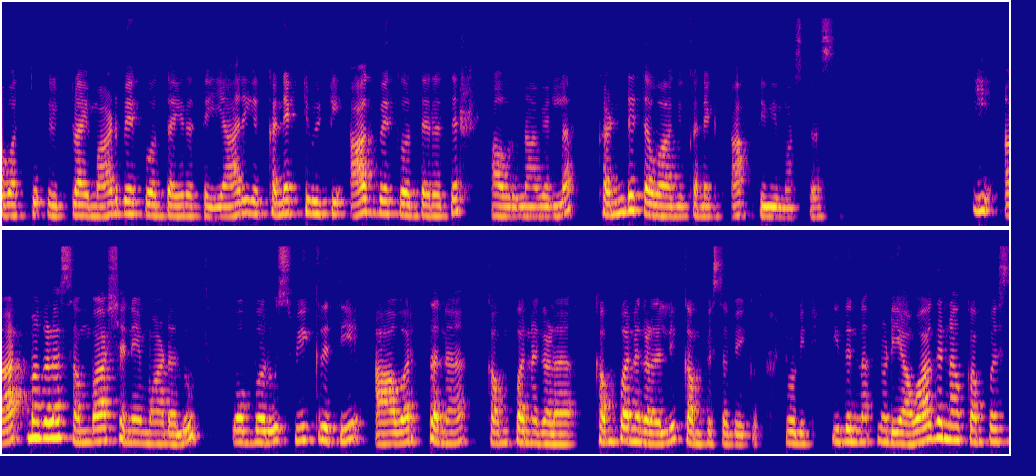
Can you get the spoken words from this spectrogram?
ಅವತ್ತು ರಿಪ್ಲೈ ಮಾಡ್ಬೇಕು ಅಂತ ಇರುತ್ತೆ, ಯಾರಿಗೆ ಕನೆಕ್ಟಿವಿಟಿ ಆಗ್ಬೇಕು ಅಂತ ಇರುತ್ತೆ, ಅವ್ರು ನಾವೆಲ್ಲ ಖಂಡಿತವಾಗಿ ಕನೆಕ್ಟ್ ಆಗ್ತೀವಿ ಮಾಸ್ಟರ್ಸ್ ಈ ಆತ್ಮಗಳ ಸಂಭಾಷಣೆ ಮಾಡಲು ಒಬ್ಬರು ಸ್ವೀಕೃತಿ ಆವರ್ತನ ಕಂಪನಗಳ, ಕಂಪನಗಳಲ್ಲಿ ಕಂಪಿಸಬೇಕು. ನೋಡಿ, ಇದನ್ನ ನೋಡಿ, ಯಾವಾಗ ನಾವು ಕಂಪಸ್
